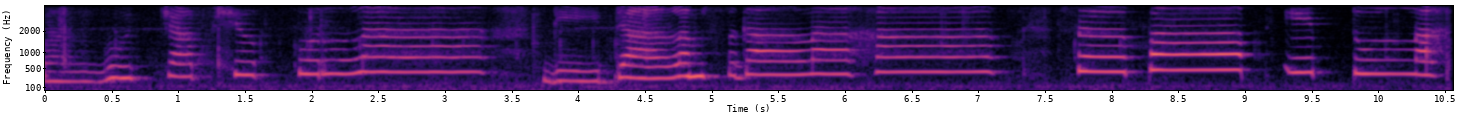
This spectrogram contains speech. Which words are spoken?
Mengucap syukurlah di dalam segala hal. Sebab itulah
